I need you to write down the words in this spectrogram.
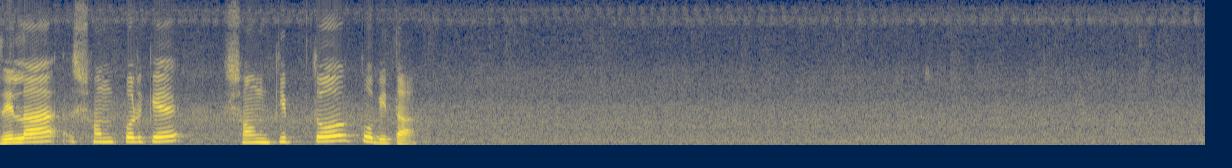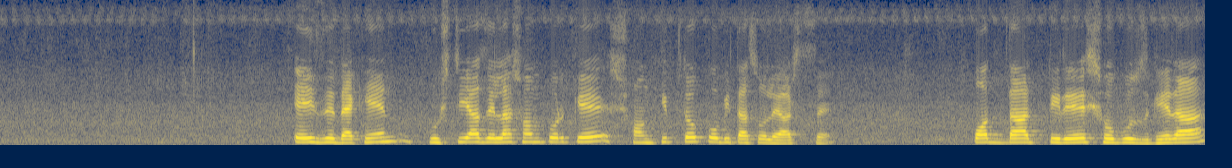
জেলা সম্পর্কে সংক্ষিপ্ত কবিতা। এই যে দেখেন, কুষ্টিয়া জেলা সম্পর্কে সংক্ষিপ্ত কবিতা চলে আসছে। পদ্মার তীরে সবুজ ঘেরা,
